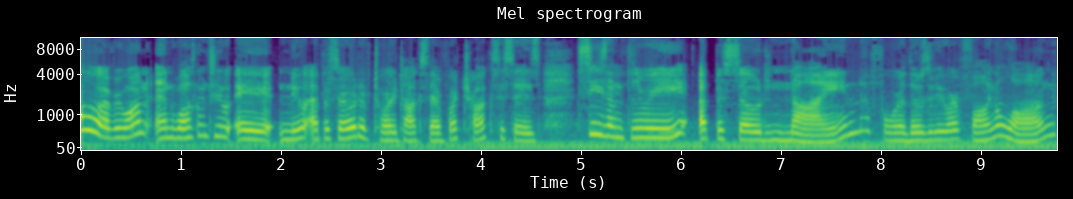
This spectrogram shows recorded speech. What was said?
Hello, everyone, and welcome to a new episode of Tori Talks Therefore Trucks. This is season three, episode nine. For those of you who are following along,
